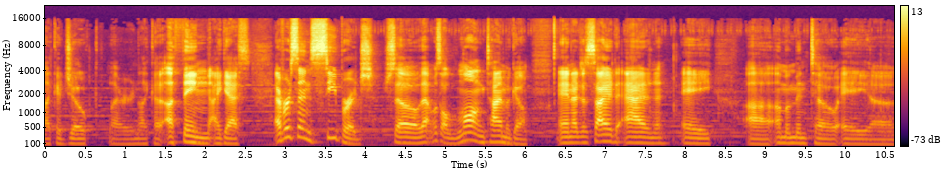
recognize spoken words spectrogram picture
like a joke or like a, a thing, I guess, ever since Seabridge. So that was a long time ago, and I decided to add a uh, a memento, a uh,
